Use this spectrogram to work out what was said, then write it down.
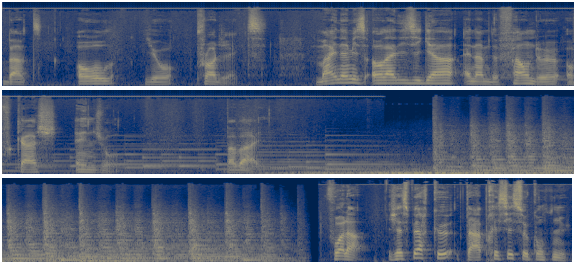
about all your projects. My name is Oladi Ziga and I'm the founder of Cash Angel. Bye bye. Voilà, j'espère que tu as apprécié ce contenu.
